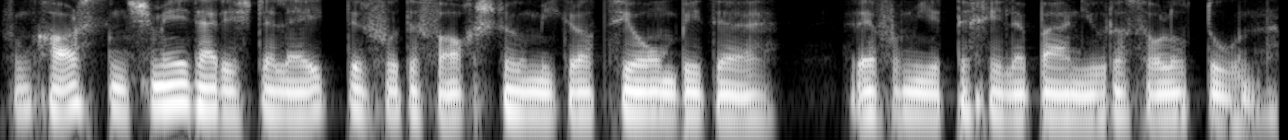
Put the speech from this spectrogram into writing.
von Carsten Schmid. Er ist der Leiter der Fachstelle Migration bei der reformierten Kirche Bern Jura Solothurn.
